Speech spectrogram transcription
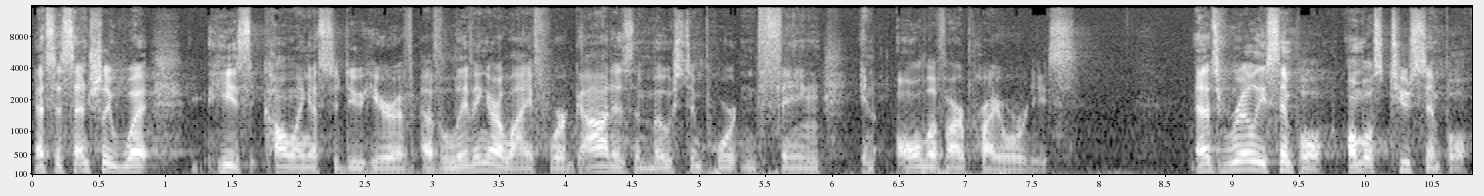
That's essentially what he's calling us to do here of, of living our life where God is the most important thing in all of our priorities. And that's really simple, almost too simple.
